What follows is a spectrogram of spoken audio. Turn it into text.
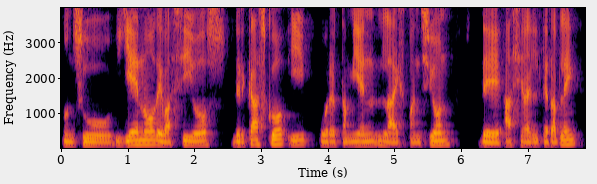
con su lleno de vacíos del casco y por también la expansión de hacia el terraplén,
